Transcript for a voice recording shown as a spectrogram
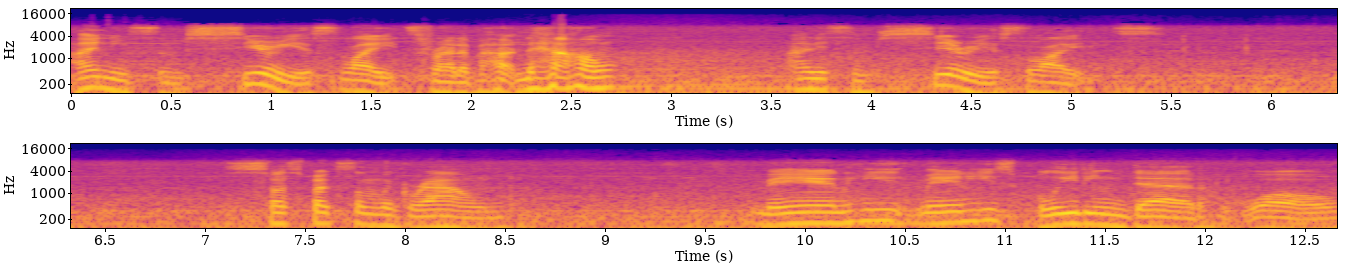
I need some serious lights right about now. I need some serious lights. Suspects on the ground. Man, he man, he's bleeding dead. Whoa.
